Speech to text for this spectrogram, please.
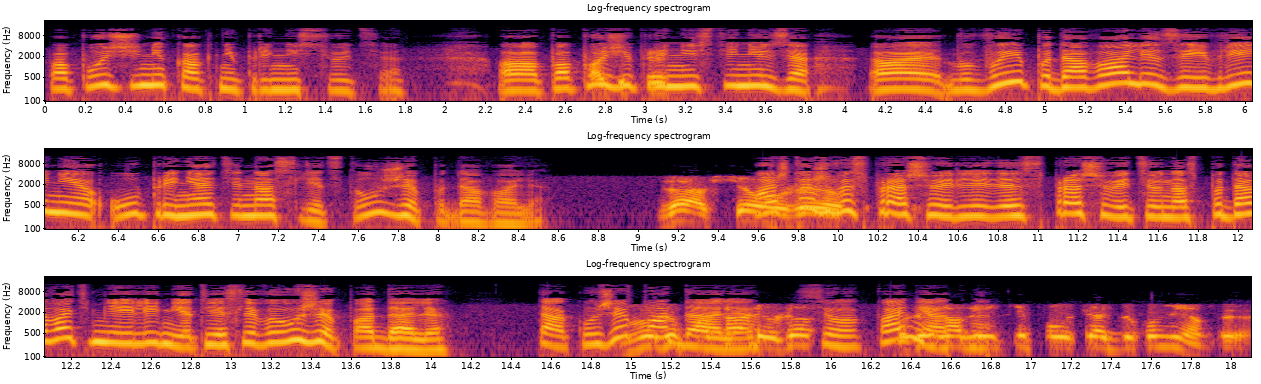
Попозже никак не принесете. А, Попозже А теперь- принести нельзя. А, Вы подавали заявление о принятии наследства. Уже подавали. Да, все а уже. что же вы спрашивали, э, спрашиваете у нас, подавать мне или нет, если вы уже подали? Так, уже Мы уже подали. подали, уже- Все, понятно. надо идти получать документы.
